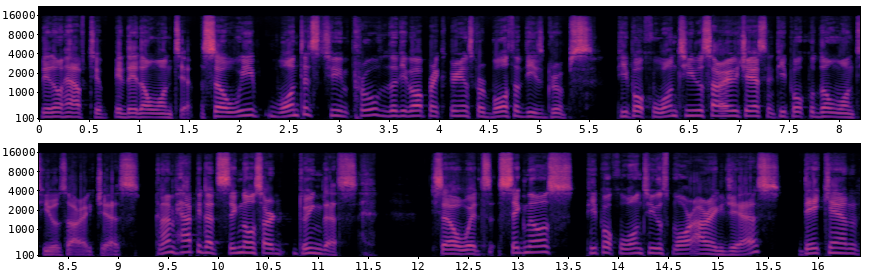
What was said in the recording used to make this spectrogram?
They don't have to if they don't want to. So we wanted to improve the developer experience for both of these groups people who want to use RxJS and people who don't want to use RxJS. And I'm happy that Signals are doing this. So with Signals, people who want to use more RxJS, they can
